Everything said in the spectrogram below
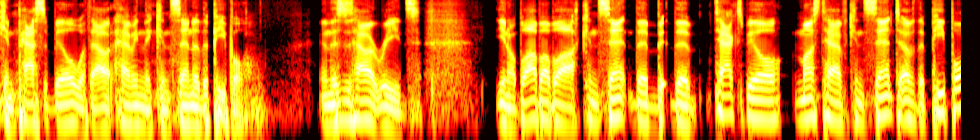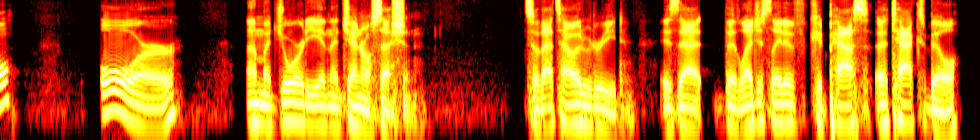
can pass a bill without having the consent of the people. And this is how it reads. You know, blah blah blah. Consent the the tax bill must have consent of the people or a majority in the general session. So that's how it would read is that the legislative could pass a tax bill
